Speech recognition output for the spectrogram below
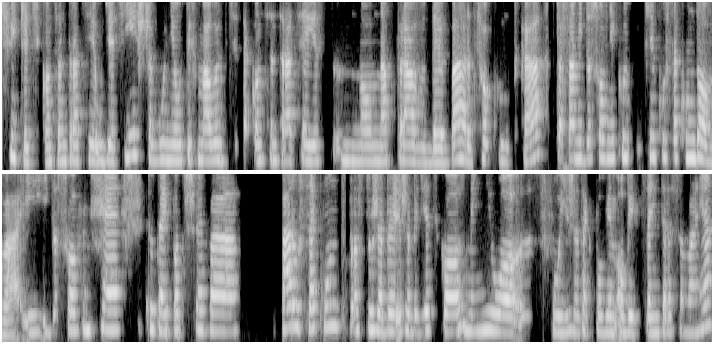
ćwiczyć koncentrację u dzieci, szczególnie u tych małych, gdzie ta koncentracja jest no, naprawdę bardzo krótka, czasami dosłownie kilkusekundowa i, i dosłownie tutaj potrzeba paru sekund po prostu, żeby, żeby dziecko zmieniło swój, że tak powiem, obiekt zainteresowania.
